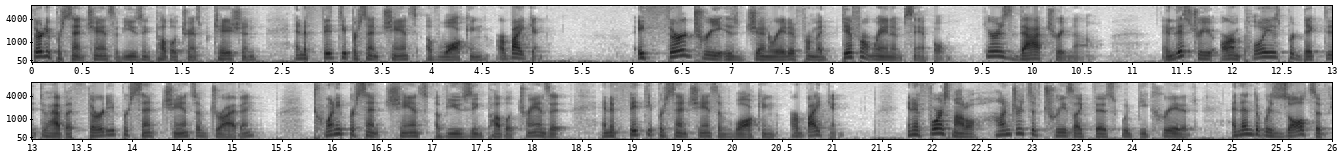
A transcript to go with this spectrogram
30% chance of using public transportation, and a 50% chance of walking or biking. A third tree is generated from a different random sample. Here is that tree now. In this tree, our employee is predicted to have a 30% chance of driving, 20% chance of using public transit, and a 50% chance of walking or biking. In a forest model, hundreds of trees like this would be created, and then the results of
